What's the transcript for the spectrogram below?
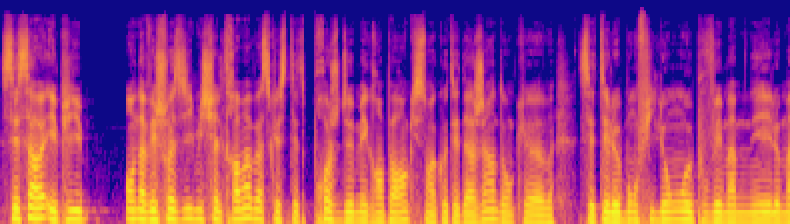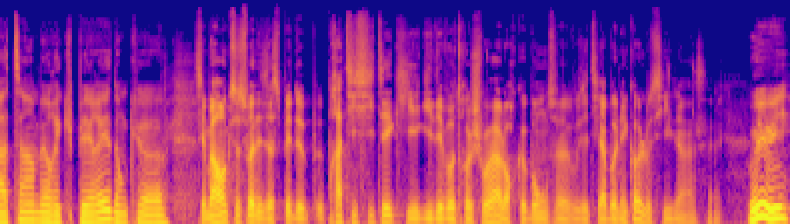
C'est ça. Et puis on avait choisi Michel Trama parce que c'était proche de mes grands-parents qui sont à côté d'Agen, donc c'était le bon filon. Eux pouvaient m'amener le matin, me récupérer. Donc c'est marrant que ce soit des aspects de praticité qui aient guidé votre choix, alors que bon, vous étiez à bonne école aussi. Oui, oui.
